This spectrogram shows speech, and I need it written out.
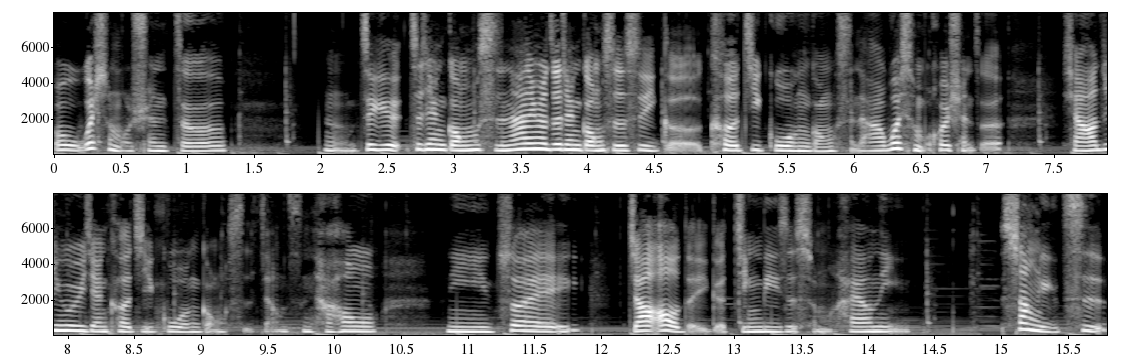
哦为什么选择嗯这个这间公司？那因为这间公司是一个科技顾问公司，那为什么会选择？想要进入一间科技顾问公司这样子，然后你最骄傲的一个经历是什么？还有你上一次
